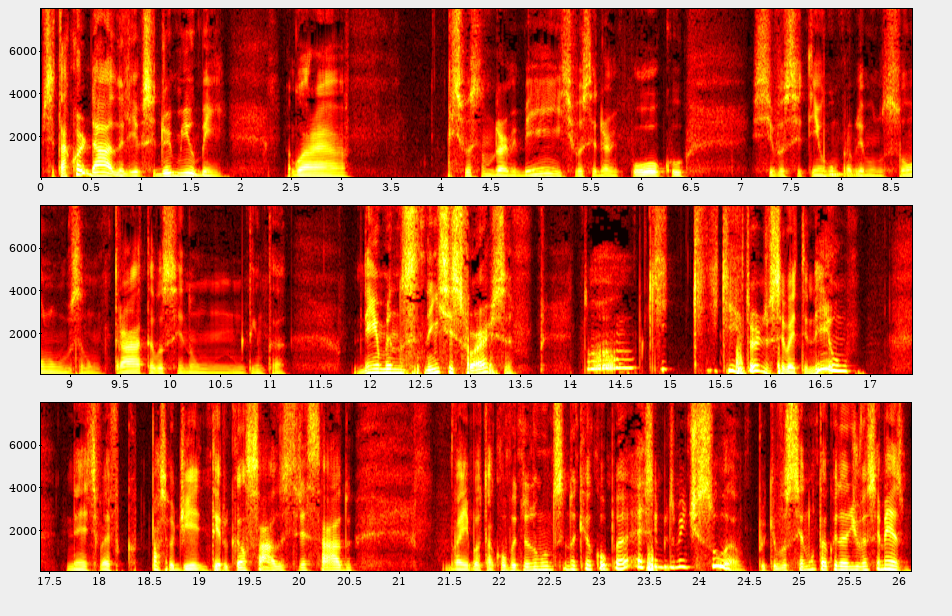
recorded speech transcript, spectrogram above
Você está acordado ali, você dormiu bem. Agora, se você não dorme bem, se você dorme pouco, se você tem algum problema no sono, você não trata, você não tenta, nem ao menos nem se esforça, então que, que, que retorno você vai ter? Nenhum né? Você vai passar o dia inteiro cansado, estressado, vai botar a culpa em todo mundo, sendo que a culpa é simplesmente sua, porque você não tá cuidando de você mesmo.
